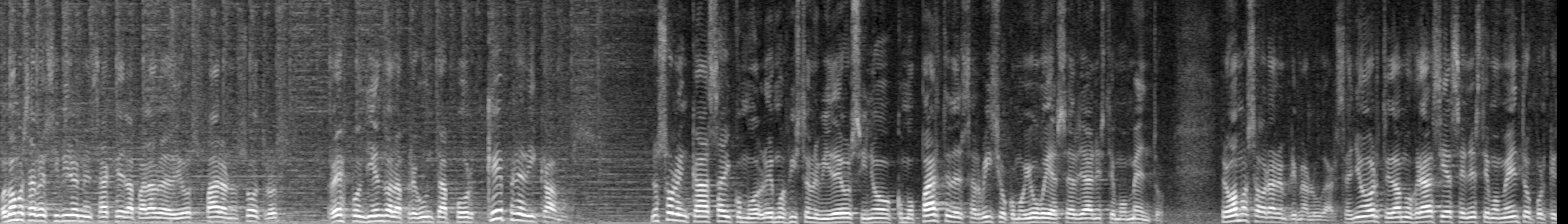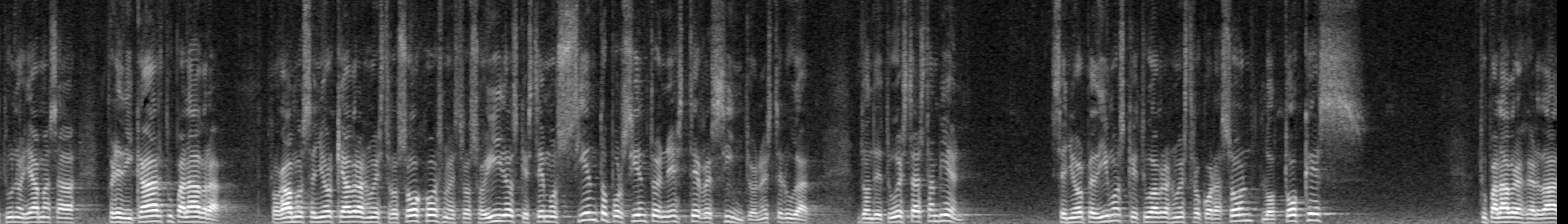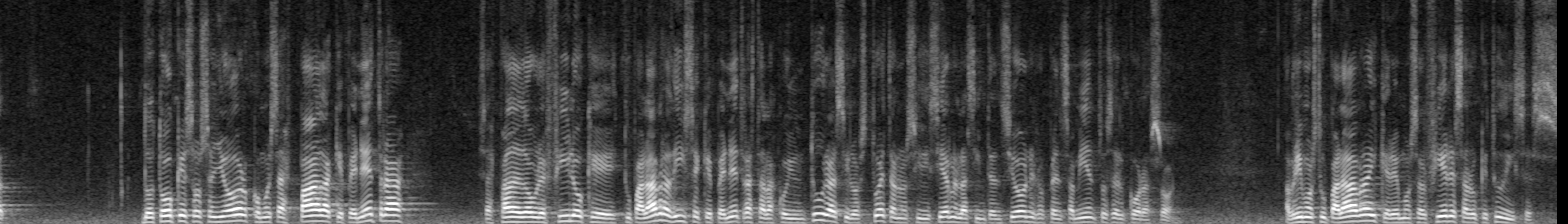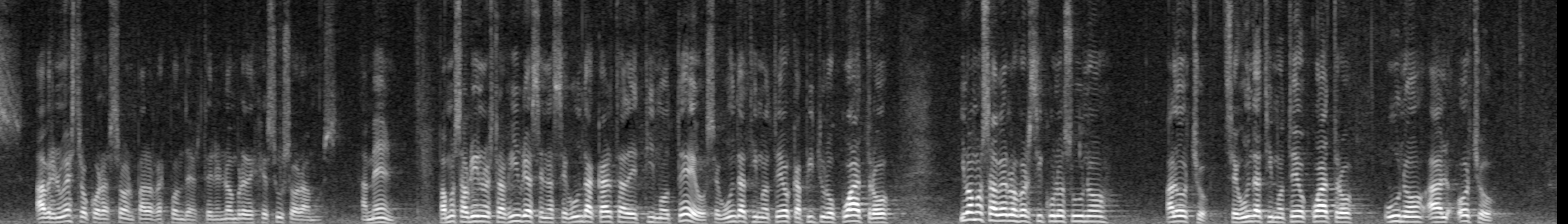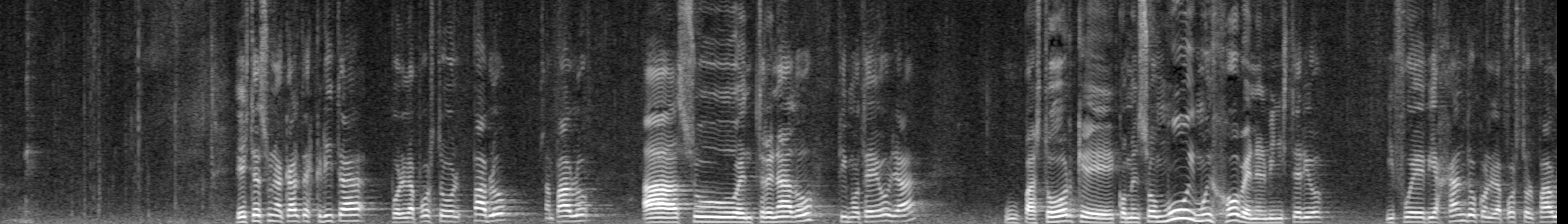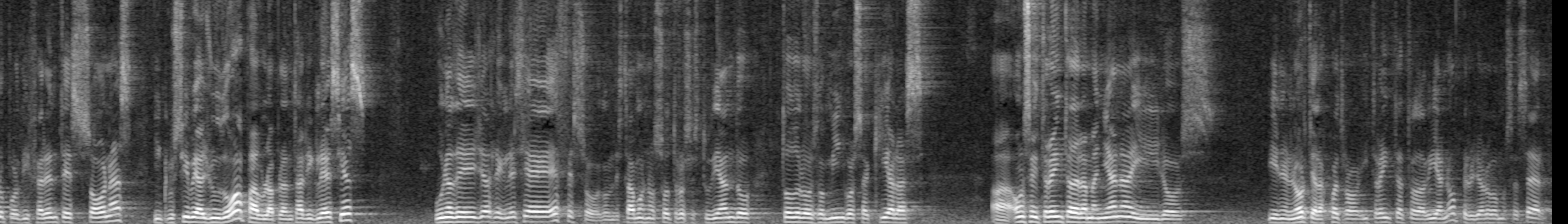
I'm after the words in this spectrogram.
Hoy vamos a recibir el mensaje de la palabra de Dios para nosotros, respondiendo a la pregunta, ¿por qué predicamos? No solo en casa y como hemos visto en el video, sino como parte del servicio, como yo voy a hacer ya en este momento. Pero vamos a orar en primer lugar. Señor, te damos gracias en este momento porque tú nos llamas a predicar tu palabra. Rogamos, Señor, que abras nuestros ojos, nuestros oídos, que estemos ciento por ciento en este recinto, en este lugar, donde tú estás también. Señor, pedimos que tú abras nuestro corazón, lo toques. Tu palabra es verdad. Lo toques, oh Señor, como esa espada que penetra esa espada de doble filo que tu palabra dice que penetra hasta las coyunturas y los tuétanos y discierne las intenciones, los pensamientos del corazón. Abrimos tu palabra y queremos ser fieles a lo que tú dices. Abre nuestro corazón para responderte. En el nombre de Jesús oramos. Amén. Vamos a abrir nuestras Biblias en la segunda carta de Timoteo, segunda Timoteo capítulo 4, y vamos a ver los versículos 1 al 8. Segunda Timoteo 4, 1 al 8. Esta es una carta escrita por el apóstol Pablo, San Pablo, a su entrenado Timoteo ya, un pastor que comenzó muy, muy joven el ministerio y fue viajando con el apóstol Pablo por diferentes zonas, inclusive ayudó a Pablo a plantar iglesias una de ellas, la iglesia de Éfeso, donde estamos nosotros estudiando todos los domingos aquí a las once y 30 de la mañana y, los, y en el norte a las 4 y 30 todavía no, pero ya lo vamos a hacer.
